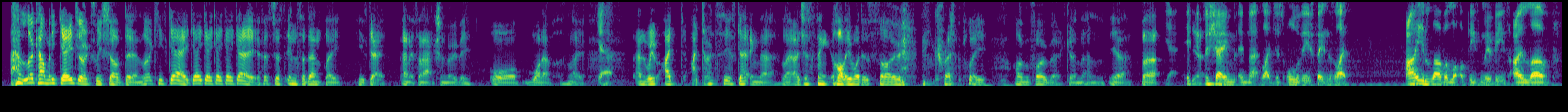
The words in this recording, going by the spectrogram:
and look how many gay jokes we shoved in. Look, he's gay, gay, gay, gay, gay, gay. If it's just incidentally he's gay and it's an action movie or whatever, like Yeah. and we I I don't see us getting there. Like I just think Hollywood is so incredibly homophobic and and yeah, but Yeah, it, Yeah. it's a shame in that like just all of these things. Like, I love a lot of these movies. I love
